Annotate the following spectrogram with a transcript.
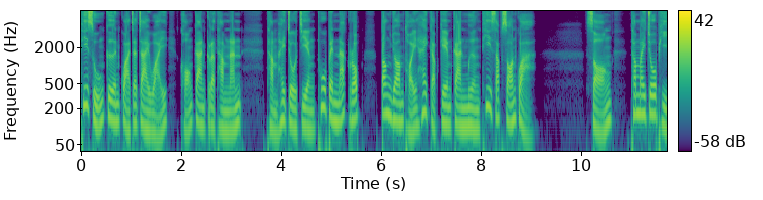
ที่สูงเกินกว่าจะจ่ายไหวของการกระทำนั้นทำให้โจเจียงผู้เป็นนักรบ ต้องยอมถอยให้กับเกมการเมืองที่ซับซ้อนกว่า 2. ทำไมโจผี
